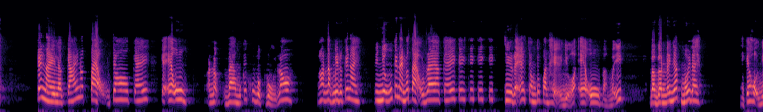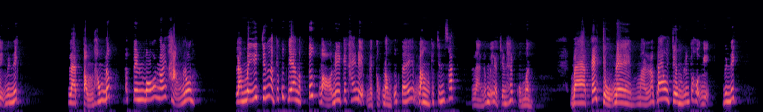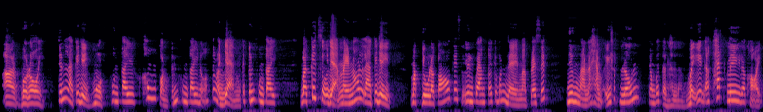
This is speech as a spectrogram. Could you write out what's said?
cái này là cái nó tạo cho cái cái EU nó vào một cái khu vực rủi ro. À, đặc biệt là cái này. Thì những cái này nó tạo ra cái cái cái cái cái chia rẽ trong cái quan hệ giữa EU và Mỹ. Và gần đây nhất mới đây thì cái hội nghị Munich là tổng thống Đức đã tuyên bố nói thẳng luôn là Mỹ chính là cái quốc gia mà tước bỏ đi cái khái niệm về cộng đồng quốc tế bằng cái chính sách là nước Mỹ là trên hết của mình và cái chủ đề mà nó bao trùm lên cái hội nghị Munich à, vừa rồi chính là cái gì? Một phương Tây không còn tính phương Tây nữa tức là giảm cái tính phương Tây. Và cái sự giảm này nó là cái gì? Mặc dù là có cái liên quan tới cái vấn đề mà Brexit nhưng mà nó hàm ý rất lớn trong cái tình hình là Mỹ đã thoát ly ra khỏi.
